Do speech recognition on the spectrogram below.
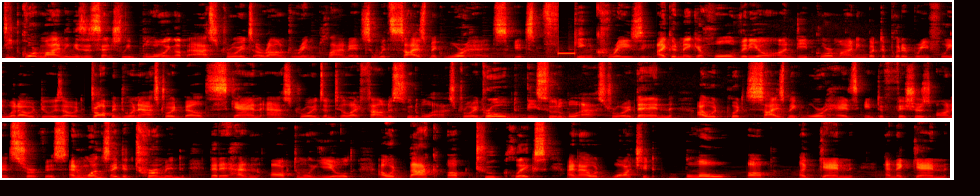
Deep core mining is essentially blowing up asteroids around ring planets with seismic warheads. It's fucking crazy. I could make a whole video on deep core mining, but to put it briefly, what I would do is I would drop into an asteroid belt, scan asteroids until I found a suitable asteroid, probe the suitable asteroid, then I would put seismic warheads into fissures on its surface, and once I determined that it had an optimal yield, I would back up two clicks and I would watch it blow up again and again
